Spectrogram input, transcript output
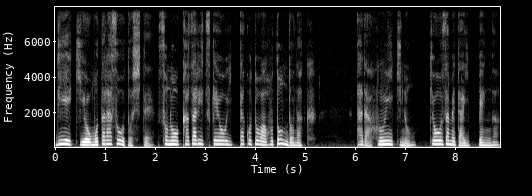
利益をもたらそうとしてその飾りつけを言ったことはほとんどなくただ雰囲気の興ざめた一辺が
